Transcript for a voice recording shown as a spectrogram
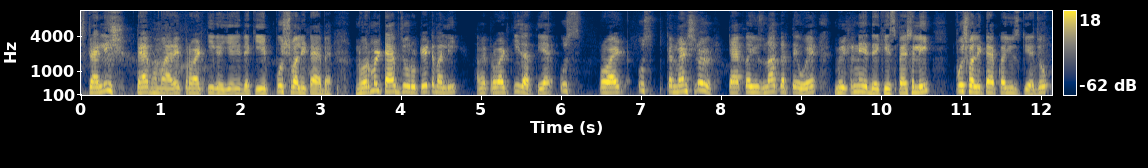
स्टाइलिश टैब हमारे प्रोवाइड की गई है। ये देखिए पुश वाली टैब है। नॉर्मल टैब जो रोटेट वाली हमें प्रोवाइड की जाती है, उस प्रोवाइड उस कन्वेंशनल टैब का यूज़ ना करते हुए मिल्टन ने देखिए स्पेशली पुश वाली टैब का यूज़ किया जो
